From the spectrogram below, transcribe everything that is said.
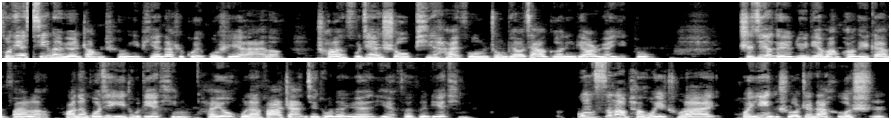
昨天新能源涨成一片，但是鬼故事也来了，传福建首批海风中标价格零点二元一度，直接给绿电板块给干翻了。华能国际一度跌停，还有湖南发展、建投能源也纷纷跌停。公司呢盘后也出来回应说正在核实。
